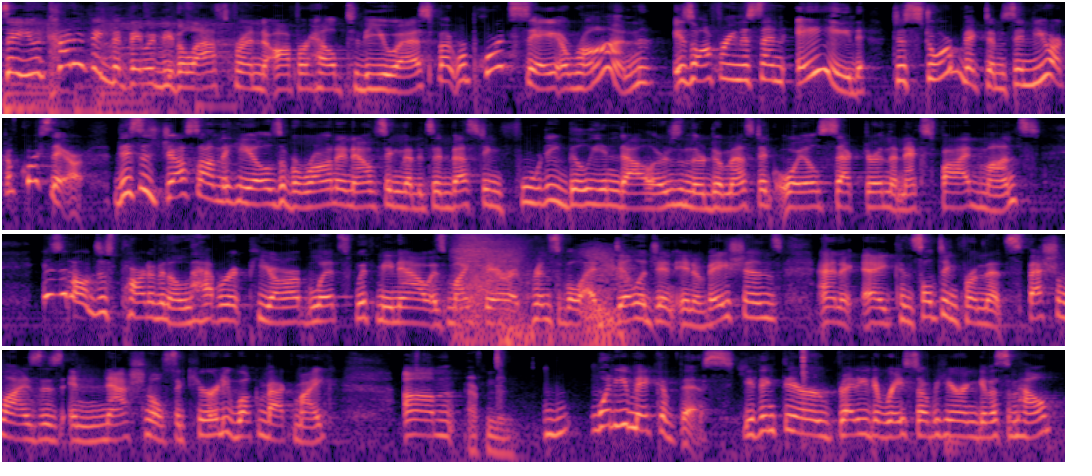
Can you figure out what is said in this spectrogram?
So you would kind of think that they would be the last friend to offer help to the U.S., but reports say Iran is offering to send aid to storm victims in New York. Of course they are. This is just on the heels of Iran announcing that it's investing $40 billion in their domestic oil sector in the next five months. Is it all just part of an elaborate PR blitz? With me now is Mike Barrett, principal at Diligent Innovations and a, a consulting firm that specializes in national security. Welcome back, Mike. Um, Afternoon. What do you make of this? Do you think they're ready to race over here and give us some help?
